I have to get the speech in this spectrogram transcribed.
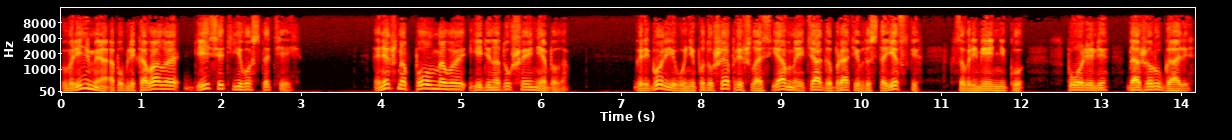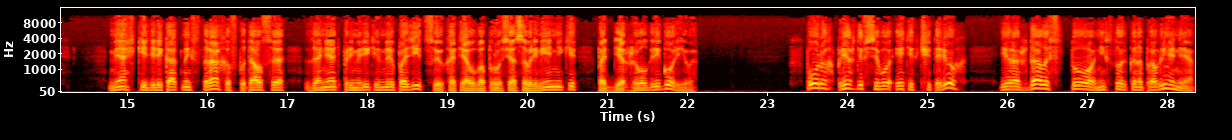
время опубликовало 10 его статей. Конечно, полного единодушия не было. Григорьеву не по душе пришлась явная тяга братьев Достоевских к современнику спорили, даже ругались. Мягкий деликатный Страхов пытался занять примирительную позицию, хотя в вопросе о современнике поддерживал Григорьева. В спорах прежде всего этих четырех и рождалось то не столько направление,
